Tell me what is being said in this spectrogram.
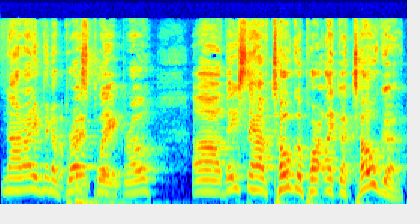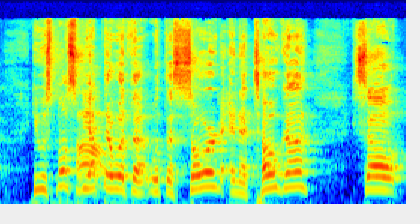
no not even a breastplate breastplate. bro uh, they used to have toga part like a toga he was supposed to be up Oh. there with a with a sword and a toga so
